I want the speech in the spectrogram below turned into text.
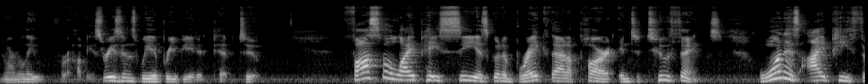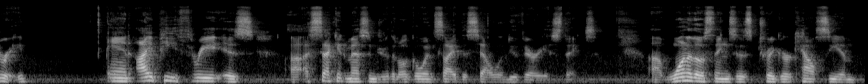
Normally, for obvious reasons, we abbreviate it PIP2. Phospholipase C is going to break that apart into two things. One is IP3, and IP3 is uh, a second messenger that'll go inside the cell and do various things. Uh, one of those things is trigger calcium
